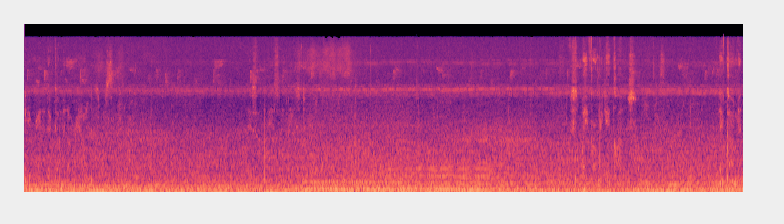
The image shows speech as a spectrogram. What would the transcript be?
Get ready, they're coming around. There's a, there's a beast. Just wait for them to get close. They're coming.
